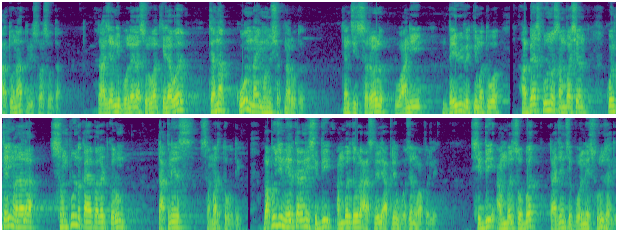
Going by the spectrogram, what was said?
आतोनात विश्वास होता. राजांनी बोलायला सुरुवात केल्यावर त्यांना कोण नाही म्हणू शकणार होतं. त्यांची सरळ वाणी दैवी व्यक्तिमत्व अभ्यासपूर्ण संभाषण कोणत्याही मनाला संपूर्ण कायापालट करून टाकण्यास समर्थ होते. बापूजी नेरकरांनी सिद्धी अंबरजवळ असलेले आपले वजन वापरले. सिद्धी अंबरसोबत राजांचे बोलणे सुरू झाले.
